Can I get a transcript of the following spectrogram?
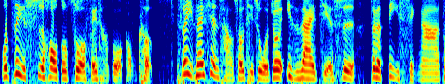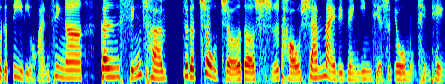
我自己事后都做了非常多的功课，所以在现场的时候，其实我就一直在解释这个地形啊、这个地理环境啊，跟形成。这个皱褶的石头山脉的原因，解释给我母亲听。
